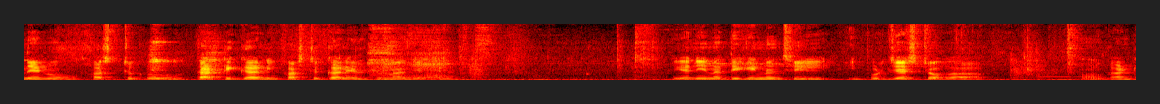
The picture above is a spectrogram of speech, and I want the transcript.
నేను ఫస్ట్కు థర్టీకి కానీ ఫస్ట్కి కానీ వెళ్తున్నా అని చెప్పాను. ఇక నిన్న దిగిన నుంచి ఇప్పుడు జస్ట్ ఒక గంట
